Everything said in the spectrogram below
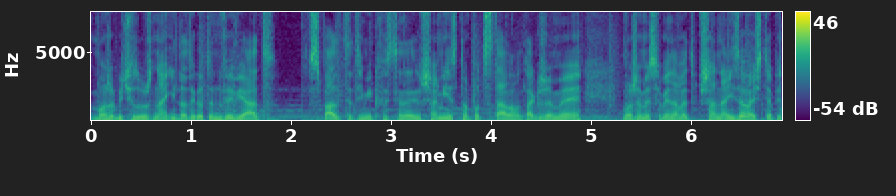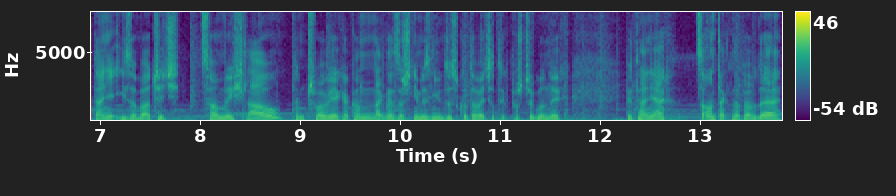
może być różna i dlatego ten wywiad wsparty tymi kwestionariuszami jest tą podstawą, tak, że my możemy sobie nawet przeanalizować te pytania i zobaczyć, co myślał ten człowiek, jak on nagle zaczniemy z nim dyskutować o tych poszczególnych pytaniach, co on tak naprawdę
